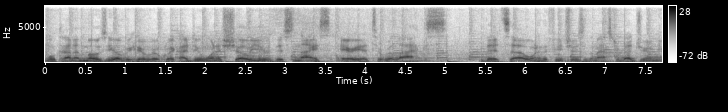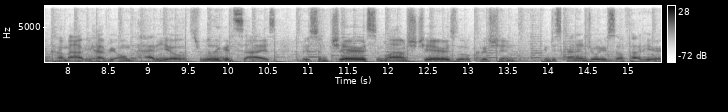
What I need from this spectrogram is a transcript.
we'll kind of mosey over here real quick. I do want to show you this nice area to relax. That's uh, one of the features of the master bedroom. You come out, you have your own patio. It's a really good size. There's some chairs, some lounge chairs, a little cushion. You can just kind of enjoy yourself out here.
